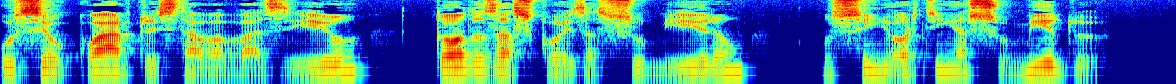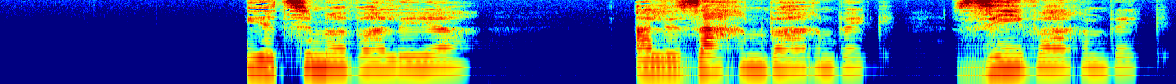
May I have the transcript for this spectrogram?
O seu quarto estava vazio, todas as coisas sumiram, o senhor tinha sumido. Ihr Zimmer war leer, alle Sachen waren weg, Sie waren weg.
